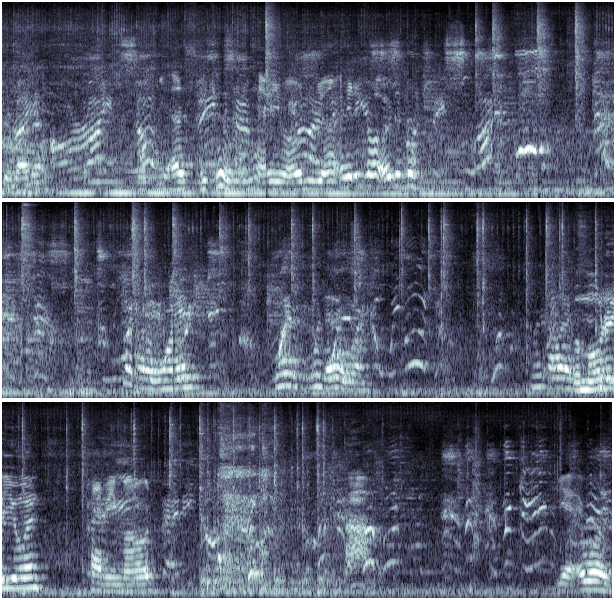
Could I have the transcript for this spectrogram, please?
Sure about that? All right, so Yes, because I'm heavy mode. You're not hitting hard enough. a slime ball. That is just What other one? What, what the other one? What, What mode are you in? Heavy mode. Betty Costa. Yeah, it was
